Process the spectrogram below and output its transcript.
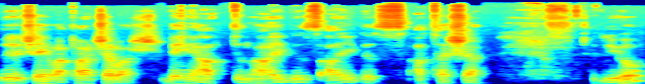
bir e, şey var, parça var. Beni attın Aygız, Aygız, Ataş'a diyor.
